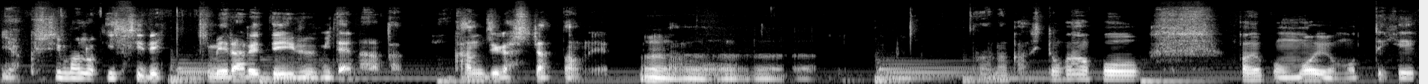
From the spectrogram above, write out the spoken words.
屋久島の意思で決められているみたいななんか感じがしちゃったのね。うん。うんうんうんうんあなんか人がこう、よく思いを持って計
